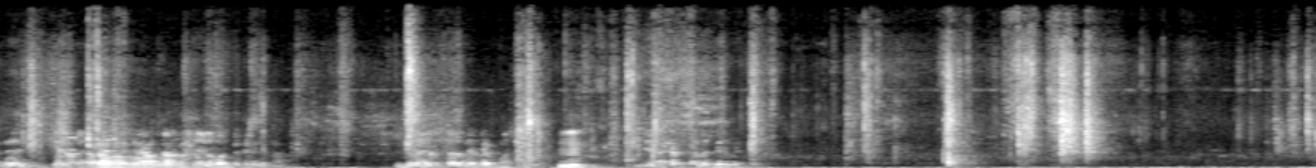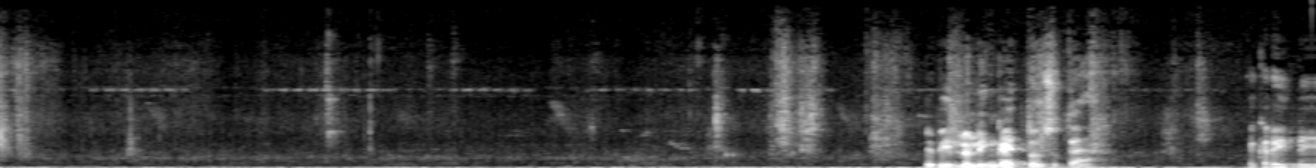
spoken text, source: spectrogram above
ಅದೇ ಇದಕ್ಕೆ ನೋಡಿ ಹೇಳ್ಬೋದ್ಬೇಕಾದ್ರೆ ಇದನ್ನ. ವಿಜಯನಗರ ಕಾಲದ ಇರಬೇಕು ಹ್ಞೂ ವಿಜಯನಗರ ಕಾಲದ ಇರ್ಬೇಕು. ಮೇ ಬಿ ಇಲ್ಲೂ ಲಿಂಗ ಇತ್ತು ಅನಿಸುತ್ತೆ. ಯಾಕಂದರೆ ಇಲ್ಲಿ.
